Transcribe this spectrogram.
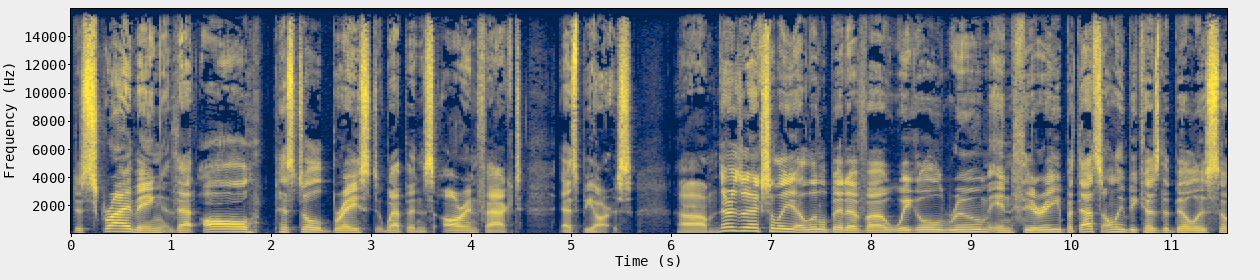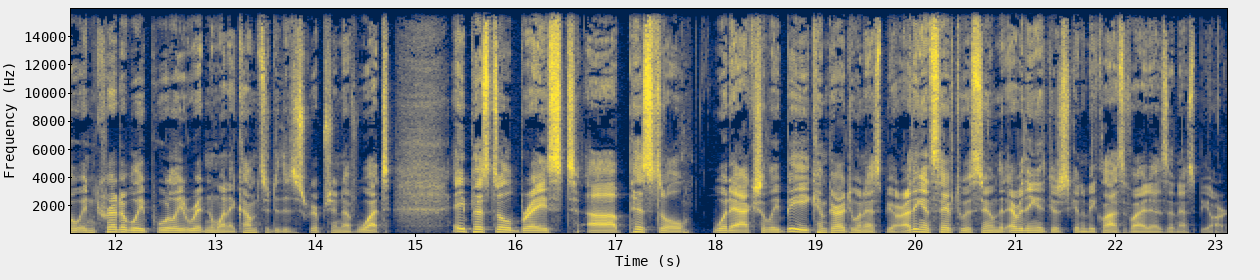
describing that all pistol braced weapons are, in fact, SBRs. Um, there's actually a little bit of wiggle room in theory, but that's only because the bill is so incredibly poorly written when it comes to the description of what a pistol braced uh, pistol would actually be compared to an SBR. I think it's safe to assume that everything is just going to be classified as an SBR.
